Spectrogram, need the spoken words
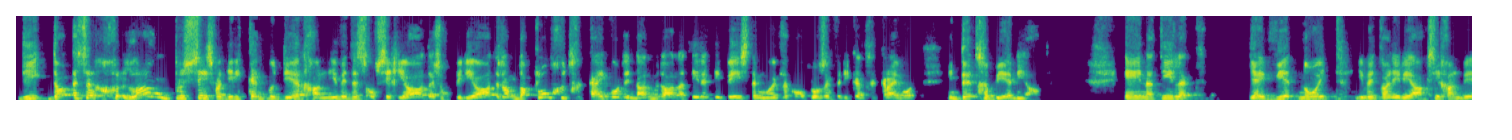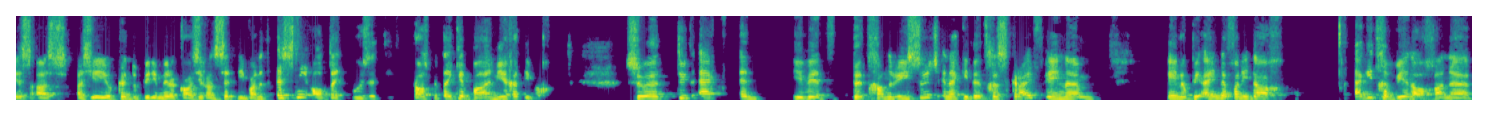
die daar is 'n lang proses wat hierdie kind moet deurgaan. Jy weet is of psigiaters of pediaters, dan moet daar klomp goed gekyk word en dan moet daar natuurlik die beste moontlike oplossing vir die kind gekry word. En dit gebeur nie altyd. En natuurlik, jy weet nooit, jy weet wat die reaksie gaan wees as as jy jou kind op hierdie medikasie gaan sit nie, want dit is nie altyd positief. Daar's baie keer baie negatiewe goed. So toe ek in jy weet, dit gaan research en ek het dit geskryf en ehm um, en op die einde van die dag ek het geweet daar gaan 'n uh,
